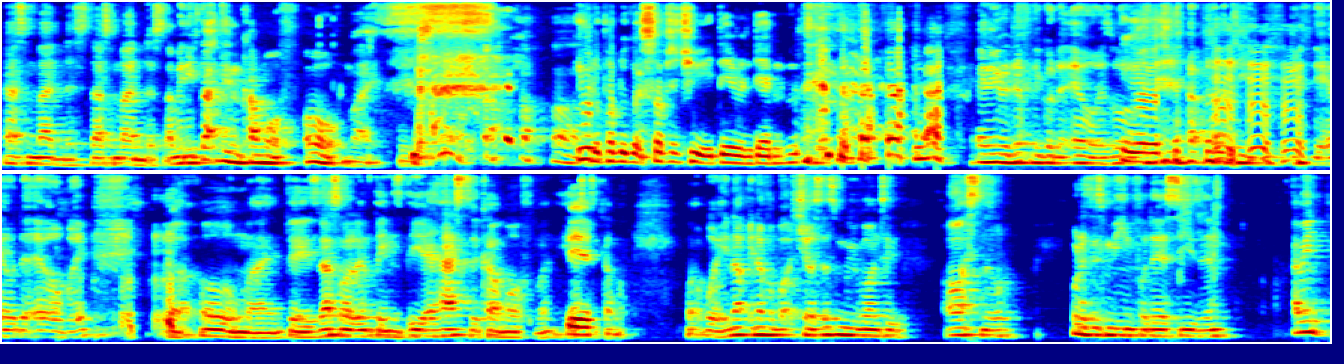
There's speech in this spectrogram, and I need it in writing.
That's madness. That's madness. I mean, if that didn't come off, oh my days. he would have probably got substituted there and then. and he would have definitely got the L as well. Yeah. he definitely held the L, boy. But oh my days, that's one of them things. Yeah, it has to come off, man. It has to come off. But well, enough, enough about Chelsea. Let's move on to Arsenal. What does this mean for their season? I mean,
